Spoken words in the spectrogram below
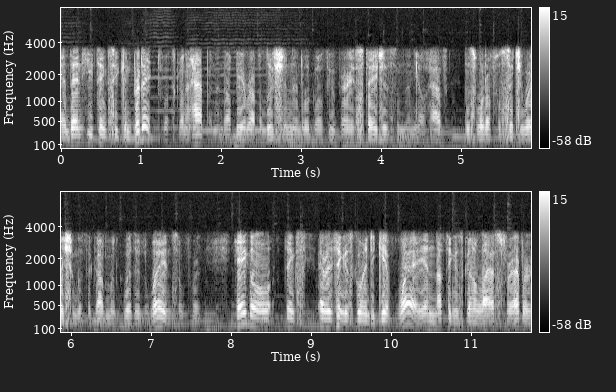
And then he thinks he can predict what's going to happen, and there'll be a revolution, and it'll go through various stages, and then you'll have this wonderful situation with the government withered away and so forth. Hegel thinks everything is going to give way, and nothing is going to last forever,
